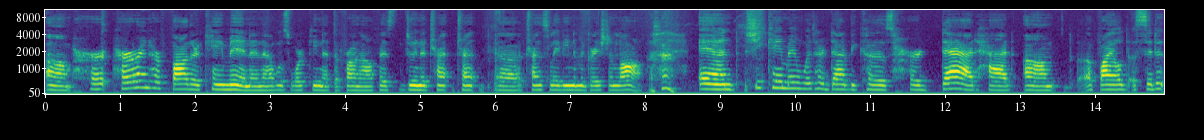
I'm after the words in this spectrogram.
Um, her, her and her father came in, and I was working at the front office doing a tra- tra- uh, translating immigration law. Uh-huh. And she came in with her dad because her dad had um, uh, filed a citi-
